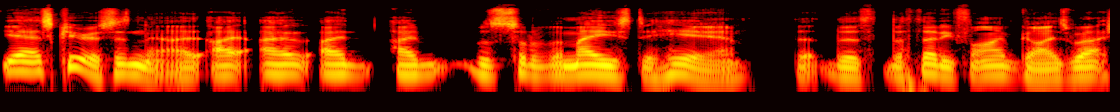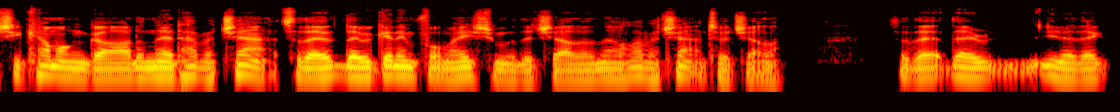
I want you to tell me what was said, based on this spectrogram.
Yeah, it's curious, isn't it? I, I, I, I was sort of amazed to hear that the the 35 guys would actually come on guard and they'd have a chat. So they they would get information with each other and they'll have a chat to each other. So they're they're you know they're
